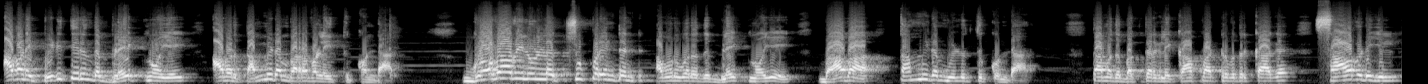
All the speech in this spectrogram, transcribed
அவனை பிடித்திருந்த பிளேக் நோயை அவர் தம்மிடம் வரவழைத்துக் கொண்டார். கோவாவில் உள்ள சூப்பரிண்டென்ட் அவரது பிளேக் நோயை பாபா தம்மிடம் இழுத்துக் கொண்டார். தமது பக்தர்களை காப்பாற்றுவதற்காக சாவடியில்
